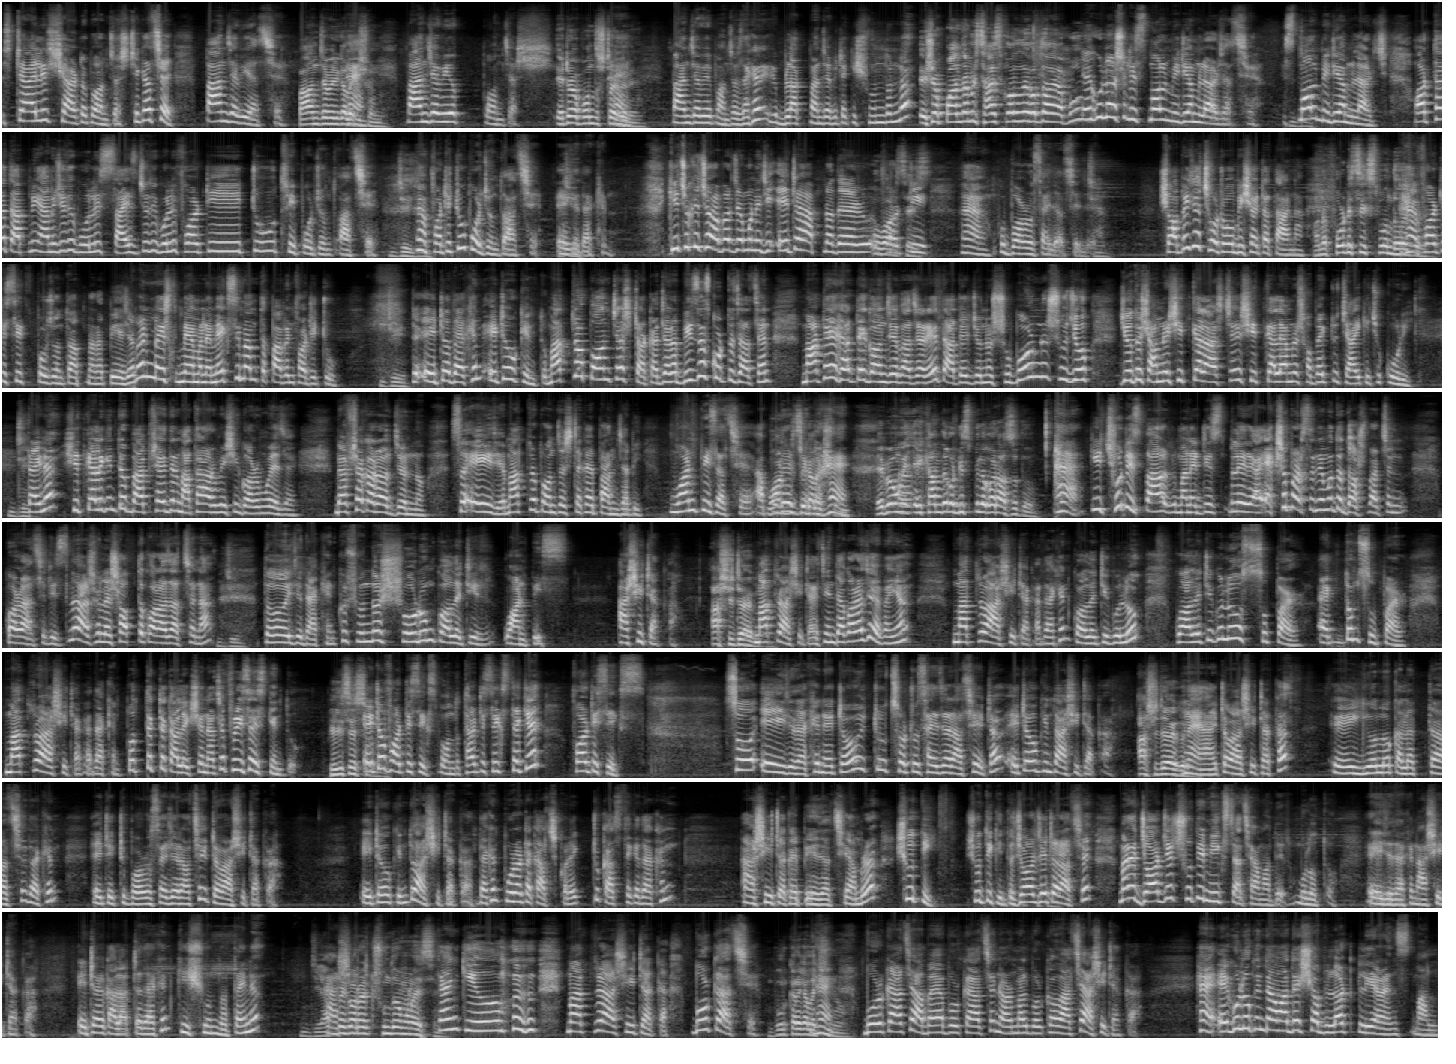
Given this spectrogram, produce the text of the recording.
স্টাইলিশ শার্টও পঞ্চাশ ঠিক আছে? পাঞ্জাবি আছে। পাঞ্জাবির হ্যাঁ, কালেকশন পাঞ্জাবিও পঞ্চাশ। এটাও পঞ্চাশ টাকা হ্যাঁ, পাঞ্জাবি পঞ্চাশ। দেখেন ব্ল্যাক পাঞ্জাবিটা কি সুন্দর না? এসব পাঞ্জাবির সাইজ কত কত হয় আপু? এগুলো আসলে স্মল মিডিয়াম লার্জ আছে। স্মল মিডিয়াম লার্জ অর্থাৎ আপনি আমি যদি বলি সাইজ যদি বলি ফর্টি টু থ্রি পর্যন্ত আছে। হ্যাঁ ফর্টি টু পর্যন্ত আছে। এই যে দেখেন। কিছু কিছু আবার যেমন এই যে এটা আপনাদের। ফর্টি হ্যাঁ খুব বড় সাইজ আছে যে। সবই যে ছোট বিষয়টা তা না। মানে ফোর্টি সিক্স পর্যন্ত হ্যাঁ ফর্টি সিক্স পর্যন্ত আপনারা পেয়ে যাবেন। মানে ম্যাক্সিমাম পাবেন ফর্টি টু তো এটা দেখেন, এটাও কিন্তু মাত্র পঞ্চাশ টাকা। যারা বিজনেস করতে চাচ্ছেন মাঠে ঘাটে, গঞ্জে বাজারে, তাদের জন্য সুবর্ণ সুযোগ। যেহেতু সামনে শীতকাল আসছে, শীতকালে আমরা সবাই একটু চাই কিছু করি। তাই না? শীতকালে কিন্তু ব্যবসায়ীদের মাথা আরও বেশি গরম হয়ে যায় ব্যবসা করার জন্য। সো এই যে মাত্র পঞ্চাশ টাকায় পাঞ্জাবি। ওয়ান পিস আছে আপনাদের হ্যাঁ। এবং এখান থেকে ডিসপ্লে করা আছে তো? হ্যাঁ কিছু ডিসপ্লে মানে ডিসপ্লে একশো পার্সেন্টের মধ্যে দশ পার্সেন্ট করা আছে ডিসপ্লে আসলে সব তো করা যাচ্ছে না। তো এই যে দেখেন খুব সুন্দর শোরুম কোয়ালিটির ওয়ান পিস আশি টাকা। আশি টাকা মাত্র আশি টাকা। চিন্তা করা যায় ভাইয়া? মাত্র আশি টাকা। দেখেন কোয়ালিটিগুলো কোয়ালিটিগুলো সুপার একদম সুপার মাত্র আশি টাকা। দেখেন প্রত্যেকটা কালেকশন আছে ফ্রি সাইজ কিন্তু। এটাও ফর্টি সিক্স পর্যন্ত থার্টি সিক্স থেকে ফর্টি সিক্স সো এই যে দেখেন এটাও একটু ছোট সাইজের আছে এটা। এটাও কিন্তু আশি টাকা। আশি টাকা হ্যাঁ এটাও আশি টাকা। এই ইয়েলো কালারটা আছে দেখেন। এটা একটু বড় সাইজের আছে এটাও আশি টাকা। এটাও কিন্তু আশি টাকা। দেখেন পুরোটা কাজ করে। একটু কাছ থেকে দেখেন। আশি টাকায় পেয়ে যাচ্ছি আমরা সুতি সুতি কিন্তু জর্জেটার আছে। মানে জর্জেট সুতি মিক্সড আছে আমাদের মূলত। এই যে দেখেন আশি টাকা। এটার কালারটা দেখেন কি সুন্দর তাই না? সুন্দর মনে হয়েছে থ্যাংক ইউ মাত্র আশি টাকা। বোরকা আছে। বোরকার হ্যাঁ কালেকশন বোরকা আছে আবায়া বোরকা আছে নর্মাল বোরকাও আছে আশি টাকা। হ্যাঁ এগুলো কিন্তু আমাদের সব লট ক্লিয়ারেন্স মাল।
